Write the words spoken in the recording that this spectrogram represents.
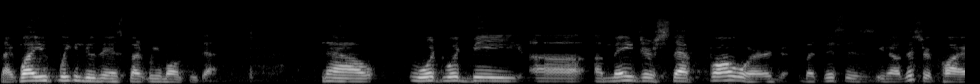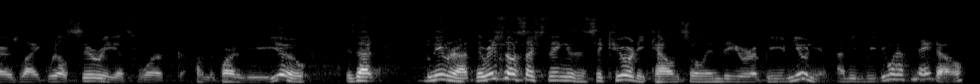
Like, well, you, we can do this, but we won't do that. Now, what would be uh, a major step forward, but this is, you know, this requires like real serious work on the part of the EU, is that believe it or not, there is no such thing as a Security Council in the European Union. I mean, we do have NATO,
